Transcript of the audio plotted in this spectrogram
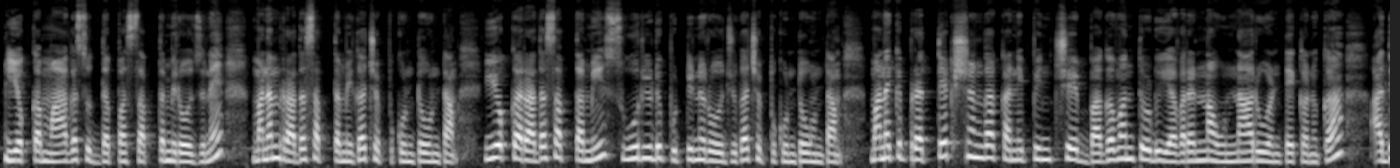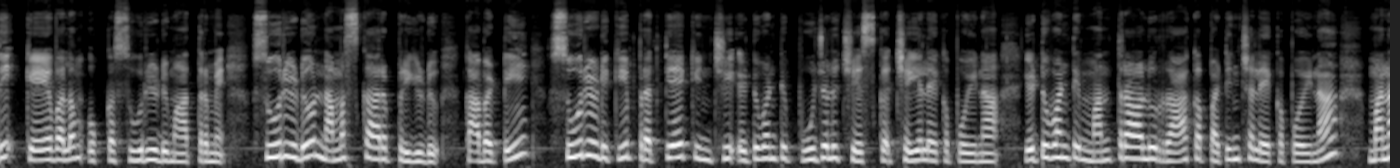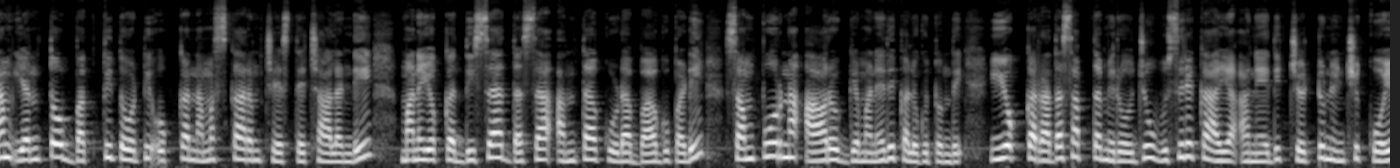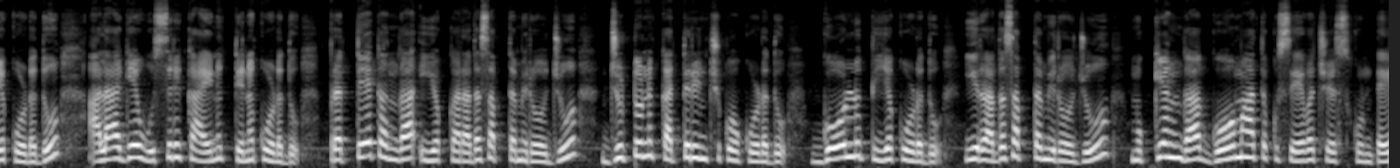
ఈ యొక్క మాఘశుద్ధ సప్తమి రోజునే మనం రథసప్తమిగా చెప్పుకుంటూ ఉంటాం. ఈ యొక్క రథసప్తమి సూర్యుడు పుట్టినరోజుగా చెప్పుకుంటూ ఉంటాం. మనకి ప్రత్యక్షంగా కనిపించే భగవంతుడు ఎవరన్నా ఉన్నారు అంటే కనుక అది కేవలం ఒక్క సూర్యుడు మాత్రమే. సూర్యుడు నమస్కార ప్రియుడు. కాబట్టి సూర్యుడికి ప్రత్యేకించి ఎటువంటి పూజలు చేసుక చేయలేకపోయినా ఎటువంటి మంత్రాలు రాక పఠించలేకపోయినా మనం ఎంతో భక్తితోటి ఒక్క నమ నమస్కారం చేస్తే చాలండి. మన యొక్క దిశ దశ అంతా కూడా బాగుపడి సంపూర్ణ ఆరోగ్యం అనేది కలుగుతుంది. ఈ యొక్క రథసప్తమి రోజు ఉసిరికాయ అనేది చెట్టు నుంచి కోయకూడదు. అలాగే ఉసిరికాయను తినకూడదు. ప్రత్యేకంగా ఈ యొక్క రథసప్తమి రోజు జుట్టును కత్తిరించుకోకూడదు. గోళ్ళు తీయకూడదు. ఈ రథసప్తమి రోజు ముఖ్యంగా గోమాతకు సేవ చేసుకుంటే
